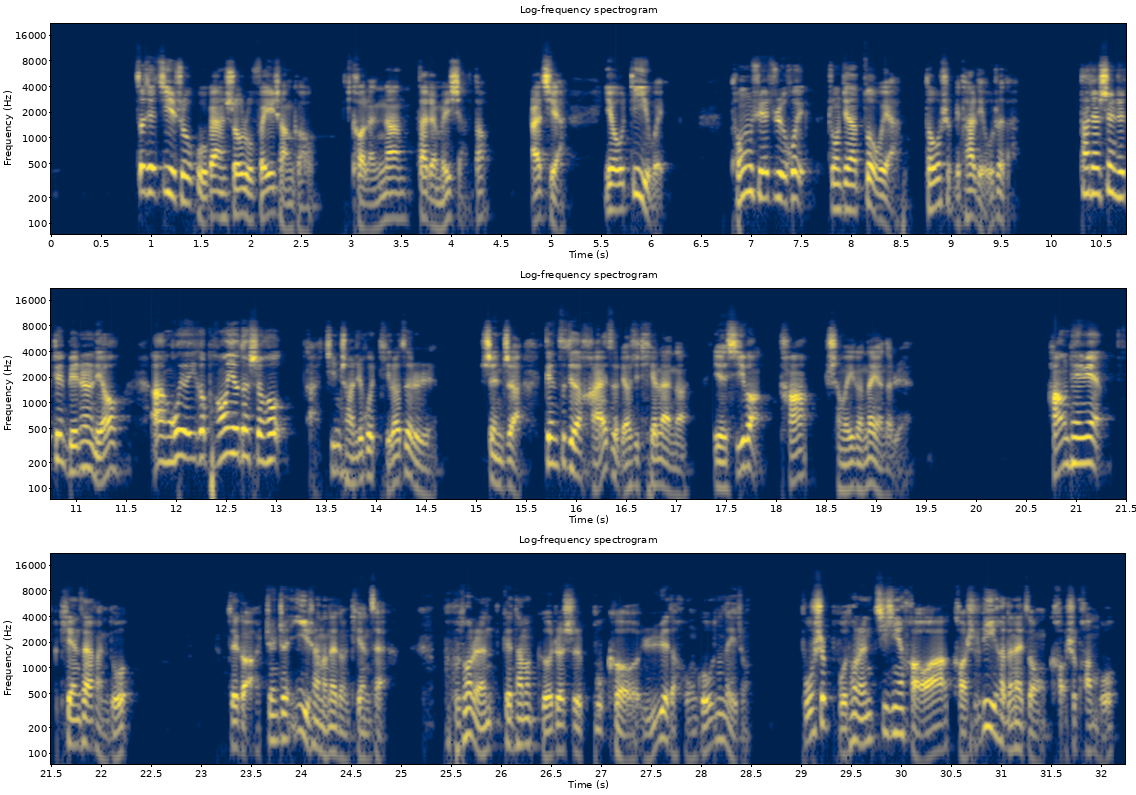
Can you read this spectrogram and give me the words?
这些技术骨干收入非常高，可能呢大家没想到，而且啊有地位。同学聚会中间的座位啊都是给他留着的。大家甚至跟别人聊啊，我有一个朋友的时候啊，经常就会提到这个人。甚至啊，跟自己的孩子聊起天来呢，也希望他成为一个那样的人。航天院天才很多，这个，真正意义上的那种天才，普通人跟他们隔着是不可逾越的鸿沟的那种，不是普通人记性好啊、考试厉害的那种考试狂魔。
